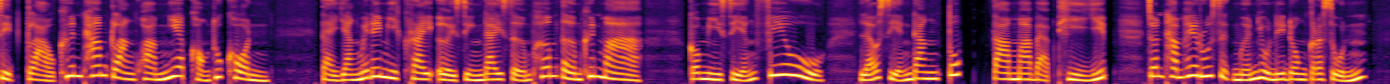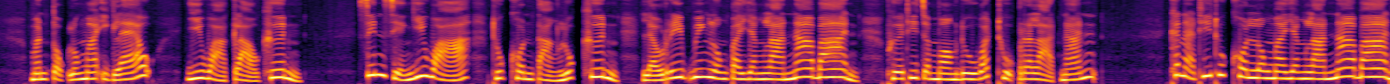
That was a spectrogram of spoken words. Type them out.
สิทธิ์กล่าวขึ้นท่ามกลางความเงียบของทุกคน แต่ยังไม่ได้มีใครเอ่ยสิ่งใดเสริมเพิ่มเติมขึ้นมา ก็มีเสียงฟิวแล้วเสียงดังตุ๊บตามมาแบบถี่ยิบ จนทำให้รู้สึกเหมือนอยู่ในดงกระสุน มันตกลงมาอีกแล้ว ยี่หวากล่าวขึ้น สิ้นเสียงยี่หวา ทุกคนต่างลุกขึ้น แล้วรีบวิ่งลงไปยังลานหน้าบ้าน เพื่อที่จะมองดูวัตถุประหลาดนั้น ขณะที่ทุกคนลงมายังลานหน้าบ้าน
